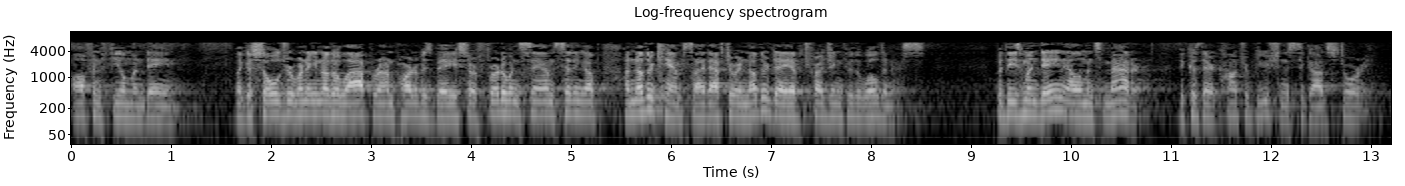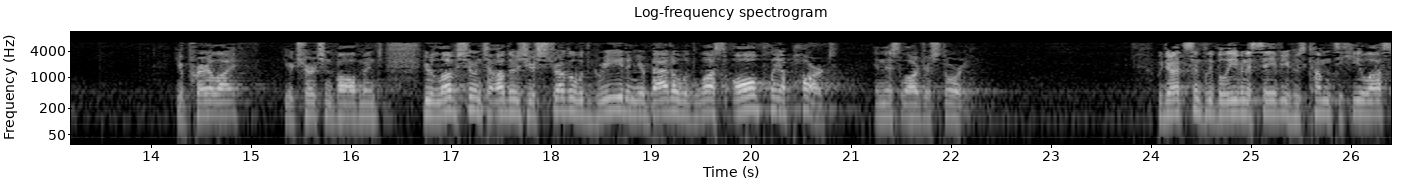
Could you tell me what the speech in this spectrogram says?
often feel mundane, like a soldier running another lap around part of his base, or Frodo and Sam setting up another campsite after another day of trudging through the wilderness. But these mundane elements matter because they are contributions to God's story. Your prayer life, your church involvement, your love shown to others, your struggle with greed, and your battle with lust all play a part in this larger story. We do not simply believe in a Savior who's come to heal us,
